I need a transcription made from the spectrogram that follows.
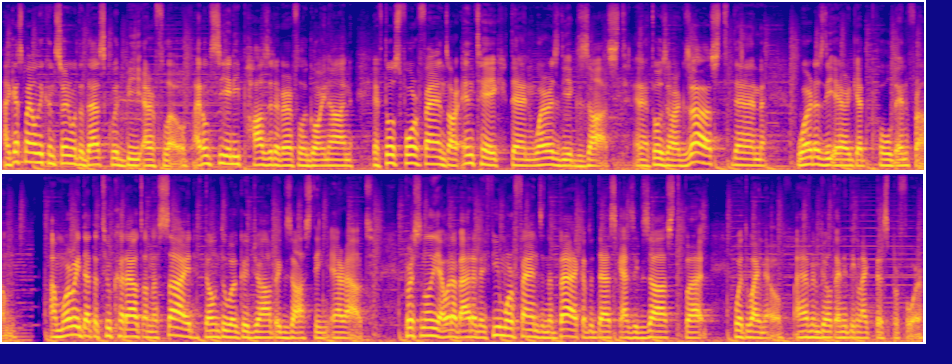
I guess my only concern with the desk would be airflow. I don't see any positive airflow going on. If those four fans are intake, then where is the exhaust? And if those are exhaust, then where does the air get pulled in from? I'm worried that the two cutouts on the side don't do a good job exhausting air out. Personally, I would have added a few more fans in the back of the desk as exhaust, but what do I know? I haven't built anything like this before.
